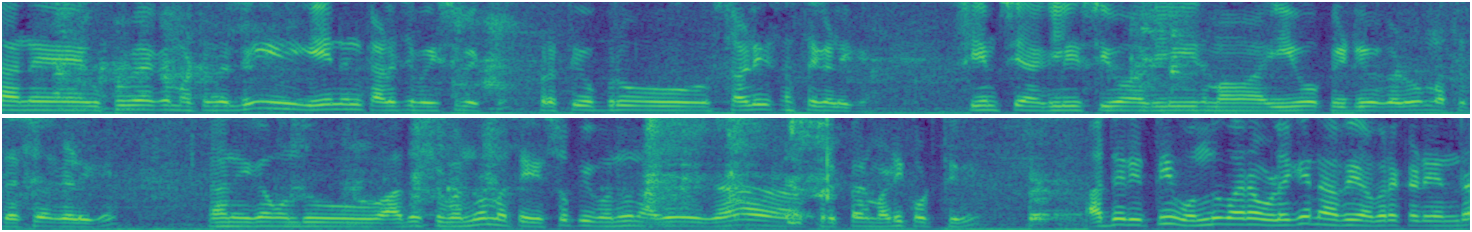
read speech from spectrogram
ನಾನೇ ಉಪವಿಭಾಗ ಮಟ್ಟದಲ್ಲಿ ಏನೇನು ಕಾಳಜಿ ವಹಿಸಬೇಕು ಪ್ರತಿಯೊಬ್ಬರು ಸ್ಥಳೀಯ ಸಂಸ್ಥೆಗಳಿಗೆ ಸಿ ಎಂ ಸಿ ಆಗಲಿ ಸಿ ಒ ಆಗಲಿ ನಮ್ಮ ಇ ಒ ಪಿ ಡಿ ಒಗಳು ಮತ್ತು ತಹಸೀಲ್ದಾರ್ಗಳಿಗೆ ನಾನೀಗ ಒಂದು ಆದೇಶವನ್ನು ಮತ್ತು ಎಸ್ ಒ ಪಿವನ್ನು ನಾವೇ ಈಗ ಪ್ರಿಪೇರ್ ಮಾಡಿ ಕೊಡ್ತೀವಿ. ಅದೇ ರೀತಿ ಒಂದು ವಾರ ಒಳಗೆ ನಾವೇ ಅವರ ಕಡೆಯಿಂದ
